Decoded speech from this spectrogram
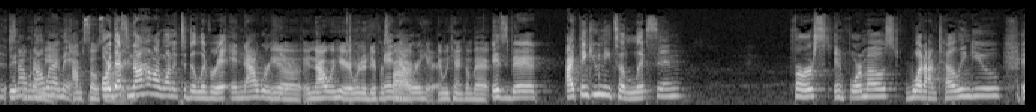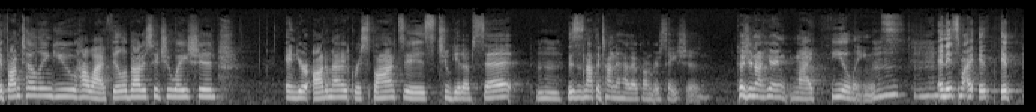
it's not what I meant. I'm so sorry. Or that's not how I wanted to deliver it, and now we're here. Yeah, here. and now we're here. We're in a different And spot. now we're here. and we can't come back. It's very. I think you need to listen first and foremost what I'm telling you. If I'm telling you how I feel about a situation, and your automatic response is to get upset, Mm-hmm. this is not the time to have that conversation because you're not hearing my feelings. Mm-hmm, And it's my it, it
